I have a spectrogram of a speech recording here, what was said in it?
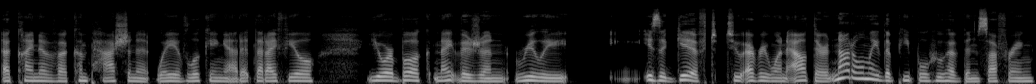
a kind of a compassionate way of looking at it that I feel your book, Night Vision, really is a gift to everyone out there, not only the people who have been suffering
